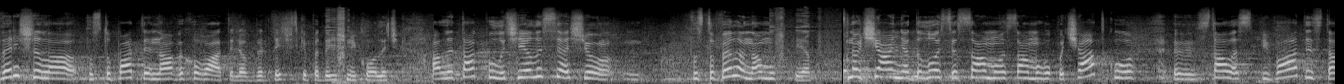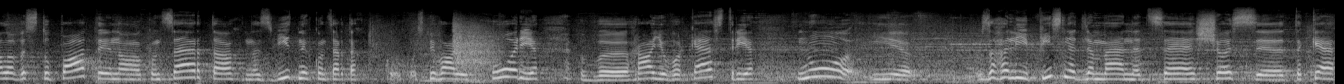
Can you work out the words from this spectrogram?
Вирішила поступати на вихователя в Бердичівський педагогічний коледж. Але так вийшло, що поступила на муфтеп. Навчання далося з самого самого початку. Е, Стала співати, стала виступати на концертах, на звітних концертах. Співаю в хорі, в, граю в оркестрі. Ну і взагалі пісня для мене це щось е, таке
